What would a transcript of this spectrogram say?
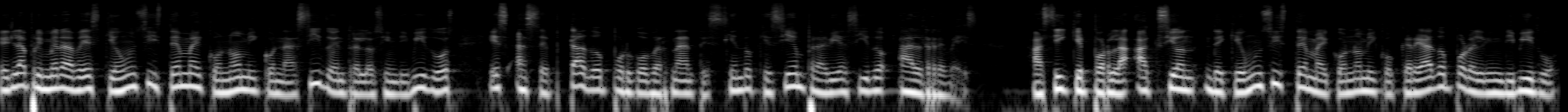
Es la primera vez que un sistema económico nacido entre los individuos es aceptado por gobernantes, siendo que siempre había sido al revés. Así que por la acción de que un sistema económico creado por el individuo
